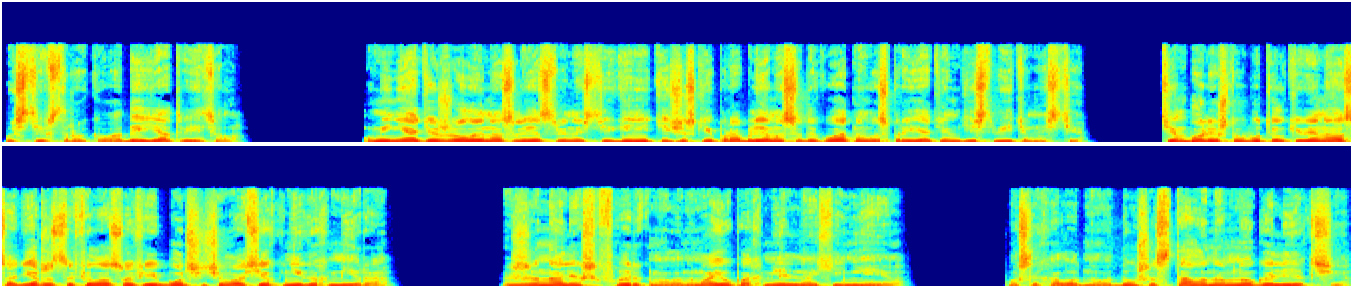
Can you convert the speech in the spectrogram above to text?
Пустив струйку воды, я ответил. У меня тяжелая наследственность и генетические проблемы с адекватным восприятием действительности. Тем более, что в бутылке вина содержится философии больше, чем во всех книгах мира. Жена лишь фыркнула на мою похмельную ахинею. После холодного душа стало намного легче.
